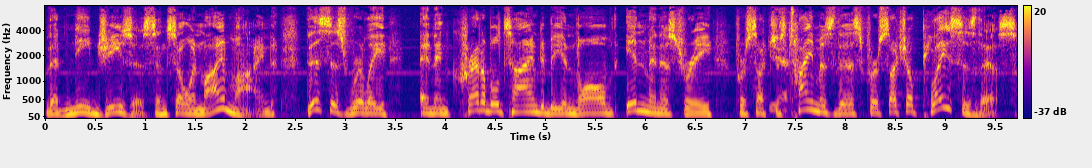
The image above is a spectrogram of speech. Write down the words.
that need Jesus. And so in my mind, this is really an incredible time to be involved in ministry for such yes. a time as this, for such a place as this.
